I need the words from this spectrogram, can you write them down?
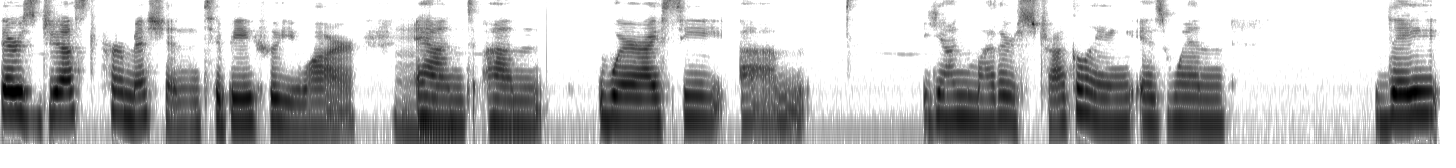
there's just permission to be who you are mm. and um, where i see um, young mothers struggling is when they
